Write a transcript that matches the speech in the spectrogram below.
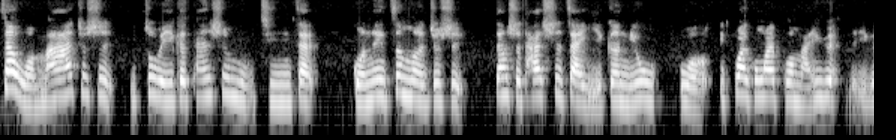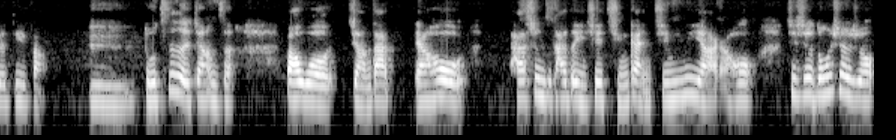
在我妈就是作为一个单身母亲，在国内这么就是当时她是在一个离我我外公外婆蛮远的一个地方，嗯，独自的这样子把我长大。然后她甚至她的一些情感经历啊，然后这些东西的时候，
